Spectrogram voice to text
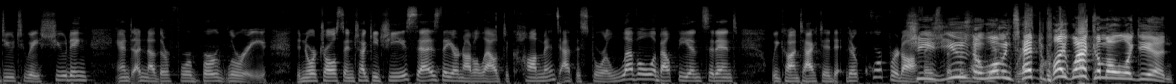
due to a shooting and another for burglary. The North Charleston Chuck E. Cheese says they are not allowed to comment at the store level about the incident. We contacted their corporate office. She's using a woman's head to play whack a mole again.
